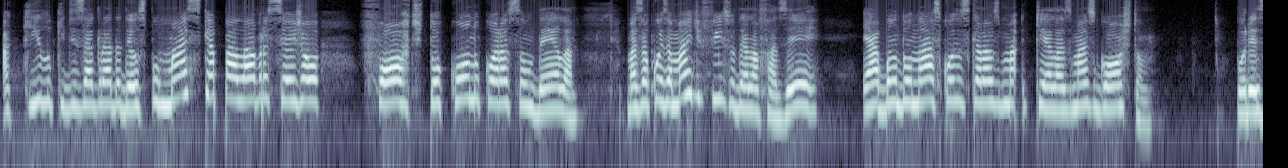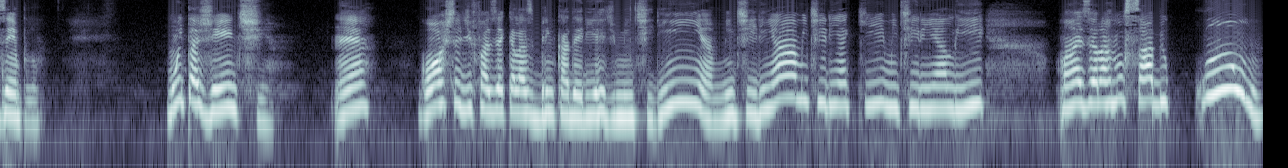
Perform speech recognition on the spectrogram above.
aquilo que desagrada a Deus, por mais que a palavra seja forte, tocou no coração dela, mas a coisa mais difícil dela fazer é abandonar as coisas que elas, que elas mais gostam. Por exemplo, muita gente, né, gosta de fazer aquelas brincadeirinhas de mentirinha, mentirinha, ah, mentirinha aqui, mentirinha ali, mas elas não sabem o quão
